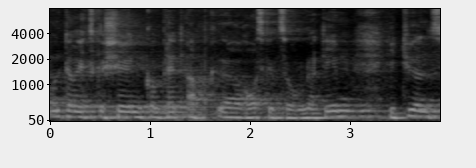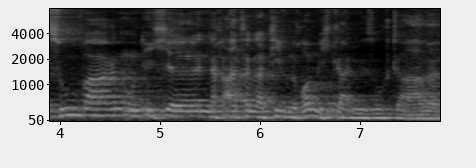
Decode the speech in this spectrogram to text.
Unterrichtsgeschehen komplett ab, äh, rausgezogen. Nachdem die Türen zu waren und ich äh, nach alternativen Räumlichkeiten gesucht habe,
